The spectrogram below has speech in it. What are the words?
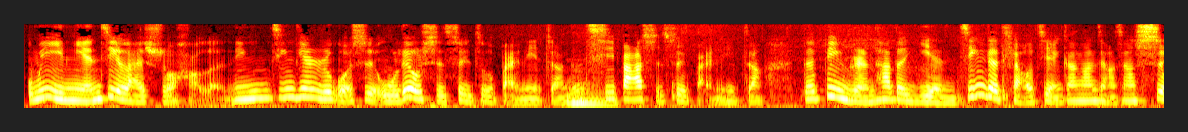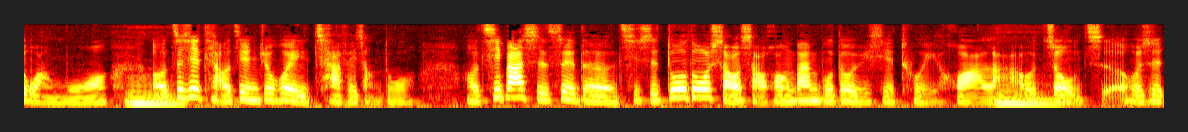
我们以年纪来说好了，您今天如果是五六十岁做白内障，跟七八十岁白内障的病人，他的眼睛的条件，刚刚讲像视网膜哦，这些条件就会差非常多。哦，七八十岁的其实多多少少黄斑部都有一些退化啦，皱褶，或是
